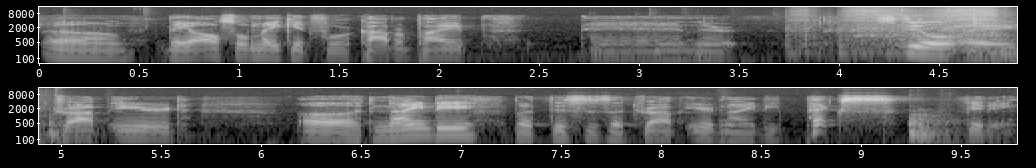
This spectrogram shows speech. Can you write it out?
Um, they also make it for copper pipe and they're still a drop-eared uh, 90 but this is a drop-eared 90 PEX fitting.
